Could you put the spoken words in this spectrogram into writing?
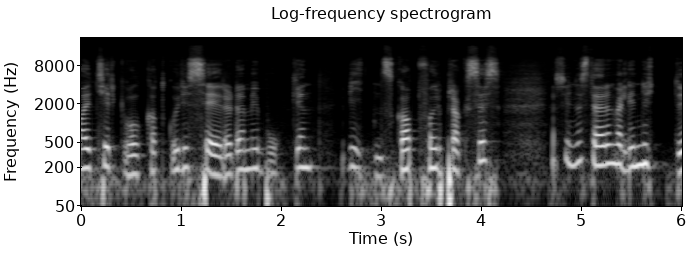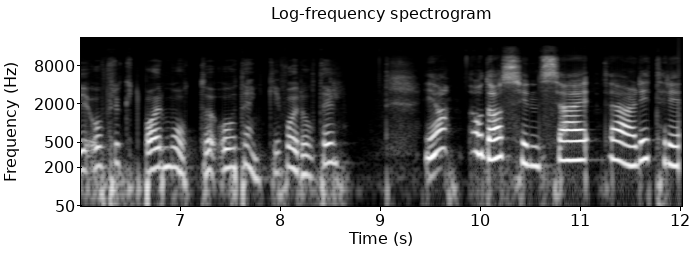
Marit Kirkevold kategoriserer dem i boken 'Vitenskap for praksis'. Jeg synes det er en veldig nyttig og fruktbar måte å tenke i forhold til. Ja, og da syns jeg det er de tre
